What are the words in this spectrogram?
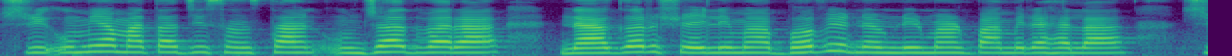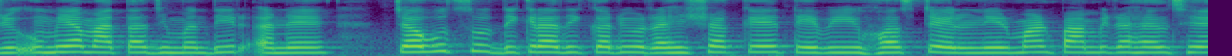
શ્રી ઉમિયા માતાજી સંસ્થાન ઊંઝા દ્વારા નાગર શૈલીમાં ભવ્ય નવનિર્માણ પામી રહેલા શ્રી ઉમિયા માતાજી મંદિર અને ચૌદસો દીકરા દીકરીઓ રહી શકે તેવી હોસ્ટેલ નિર્માણ પામી રહેલ છે.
